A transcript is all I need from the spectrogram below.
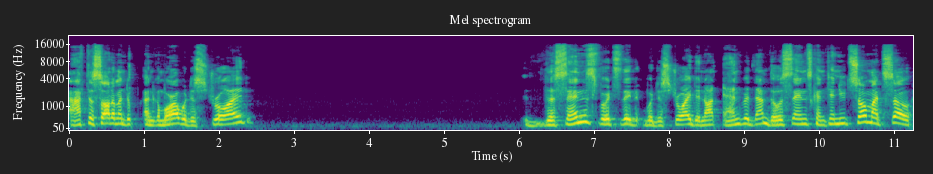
After Sodom and Gomorrah were destroyed, the sins for which they were destroyed did not end with them. Those sins continued so much so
